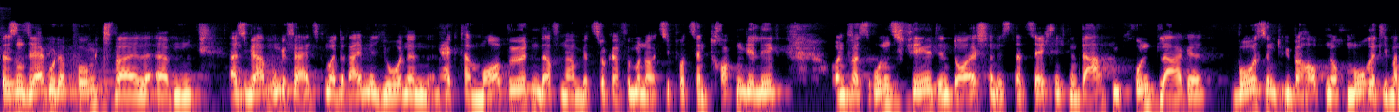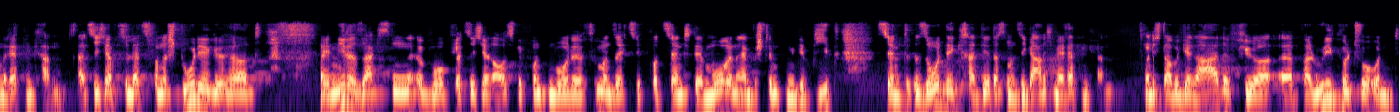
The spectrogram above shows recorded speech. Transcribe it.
Das ist ein sehr guter Punkt, weil ähm, also wir haben ungefähr 1,3 Millionen Hektar Moorböden, davon haben wir ca. 95 Prozent trockengelegt. Und was uns fehlt in Deutschland, ist tatsächlich eine Datengrundlage wo sind überhaupt noch Moore, die man retten kann. Also ich habe zuletzt von einer Studie gehört in Niedersachsen, wo plötzlich herausgefunden wurde, 65 Prozent der Moore in einem bestimmten Gebiet sind so degradiert, dass man sie gar nicht mehr retten kann. Und ich glaube, gerade für äh, Paludikultur und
